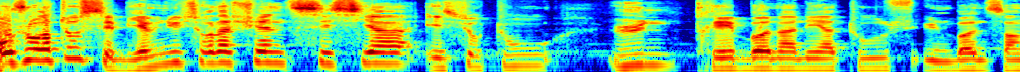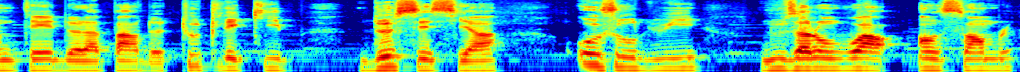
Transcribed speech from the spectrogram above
Bonjour à tous et bienvenue sur la chaîne Cessia et surtout une très bonne année à tous, une bonne santé de la part de toute l'équipe de Cessia. Aujourd'hui, nous allons voir ensemble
